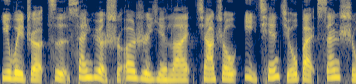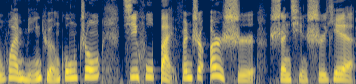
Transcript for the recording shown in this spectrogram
意味着自三月十二日以来，加州一千九百三十万名员工中，几乎百分之二十申请失业。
